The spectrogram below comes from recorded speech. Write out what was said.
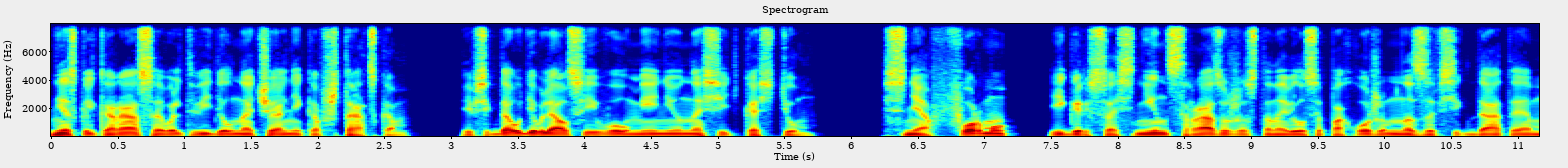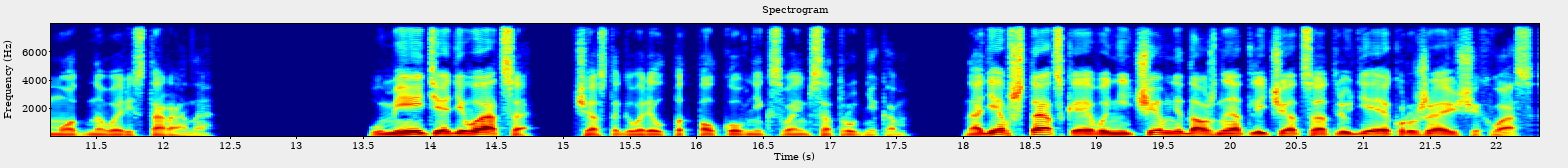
Несколько раз Эвальд видел начальника в штатском и всегда удивлялся его умению носить костюм. Сняв форму, Игорь Соснин сразу же становился похожим на завсегдатая модного ресторана. «Умеете одеваться!» — часто говорил подполковник своим сотрудникам. «Надев штатское, вы ничем не должны отличаться от людей, окружающих вас».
